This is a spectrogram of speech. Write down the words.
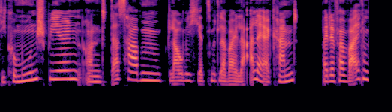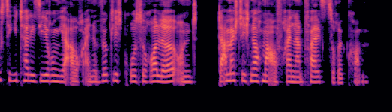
Die Kommunen spielen, und das haben, glaube ich, jetzt mittlerweile alle erkannt, bei der Verwaltungsdigitalisierung ja auch eine wirklich große Rolle und da möchte ich nochmal auf Rheinland-Pfalz zurückkommen.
